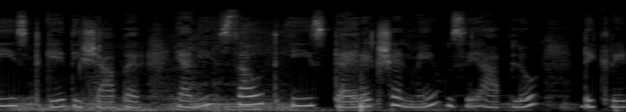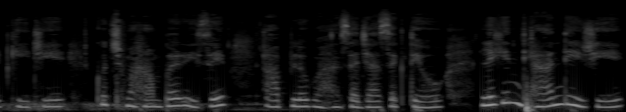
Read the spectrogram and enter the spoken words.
ईस्ट के दिशा पर, यानी साउथ ईस्ट डायरेक्शन में उसे आप लोग डेकोरेट कीजिए। कुछ वहाँ पर इसे आप लोग वहाँ सजा सकते हो। लेकिन ध्यान दीजिए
